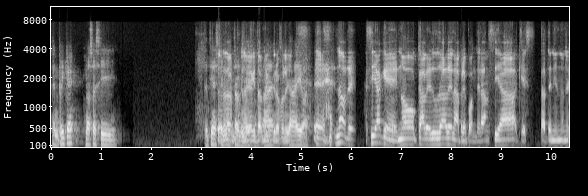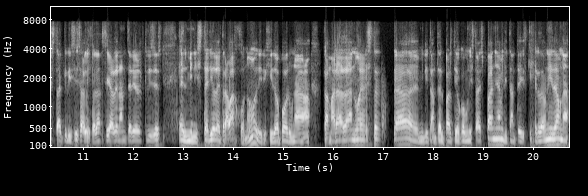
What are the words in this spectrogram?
Enrique, no sé si te tienes Perdón, que, me había quitado el micrófono ya. Ahí va. Eh, no, decía que no cabe duda de la preponderancia que está teniendo en esta crisis, a diferencia de la anterior crisis, el Ministerio de Trabajo, ¿no? dirigido por una camarada nuestra, eh, militante del Partido Comunista de España, militante de Izquierda Unida, una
